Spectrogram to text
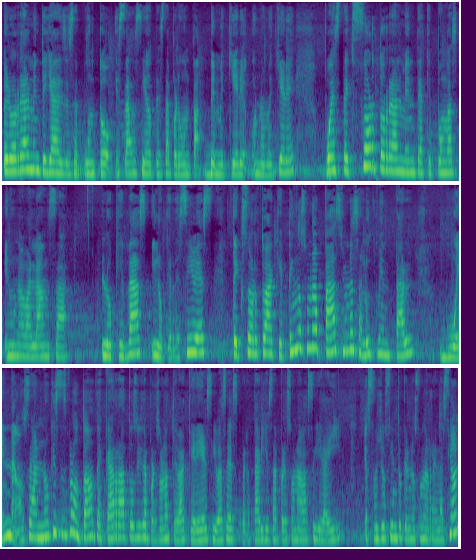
pero realmente ya desde ese punto estás haciéndote esta pregunta de me quiere o no me quiere, pues te exhorto realmente a que pongas en una balanza lo que das y lo que recibes. Te exhorto a que tengas una paz y una salud mental buena. O sea, no que estés preguntándote a cada rato si esa persona te va a querer, si vas a despertar y esa persona va a seguir ahí. Eso yo siento que no es una relación.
